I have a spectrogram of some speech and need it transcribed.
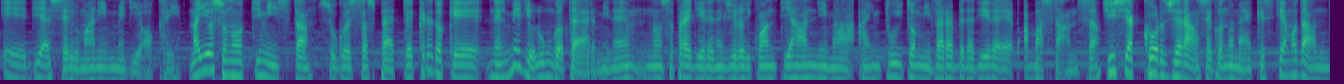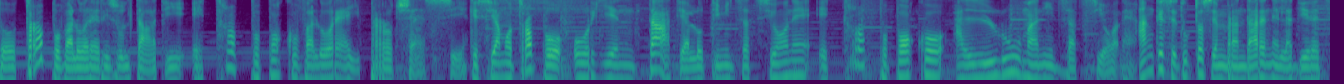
e di esseri umani mediocri. Ma io sono ottimista su questo aspetto e credo che nel medio-lungo termine, non saprei dire nel giro di quanti anni, ma a intuito mi verrebbe da dire abbastanza, ci si accorgerà secondo me che stiamo dando troppo valore ai risultati e troppo poco valore ai processi, che siamo troppo orientati all'ottimizzazione e troppo poco all'umanizzazione. Anche se tutto sembra andare nella direzione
